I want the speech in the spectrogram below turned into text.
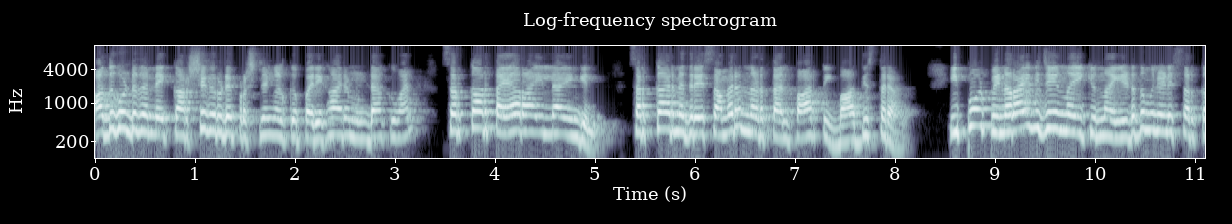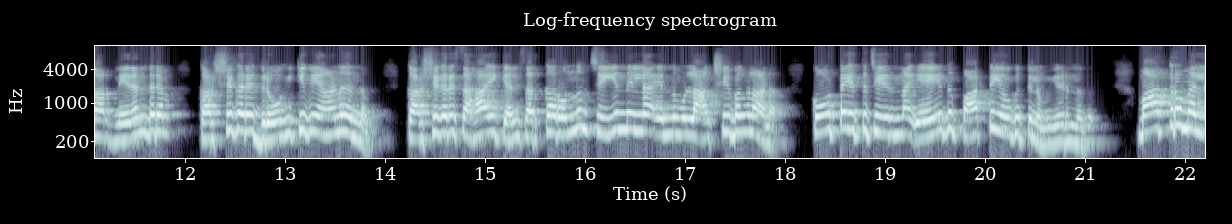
അതുകൊണ്ട് തന്നെ കർഷകരുടെ പ്രശ്നങ്ങൾക്ക് പരിഹാരം ഉണ്ടാക്കുവാൻ സർക്കാർ തയ്യാറായില്ല എങ്കിൽ സർക്കാരിനെതിരെ സമരം നടത്താൻ പാർട്ടി ബാധ്യസ്ഥരാണ്. ഇപ്പോൾ പിണറായി വിജയൻ നയിക്കുന്ന ഇടതുമുന്നണി സർക്കാർ നിരന്തരം കർഷകരെ ദ്രോഹിക്കുകയാണ് എന്നും കർഷകരെ സഹായിക്കാൻ സർക്കാർ ഒന്നും ചെയ്യുന്നില്ല എന്നുമുള്ള ആക്ഷേപങ്ങളാണ് കോട്ടയത്ത് ചേരുന്ന ഏത് പാർട്ടി യോഗത്തിലും ഉയരുന്നത്? മാത്രമല്ല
